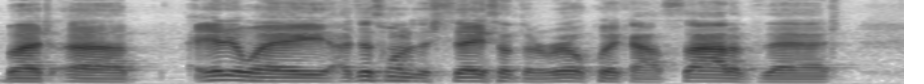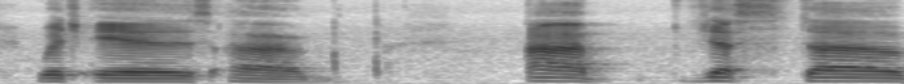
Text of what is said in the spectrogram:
But uh, anyway, I just wanted to say something real quick outside of that, which is um, uh, just uh,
